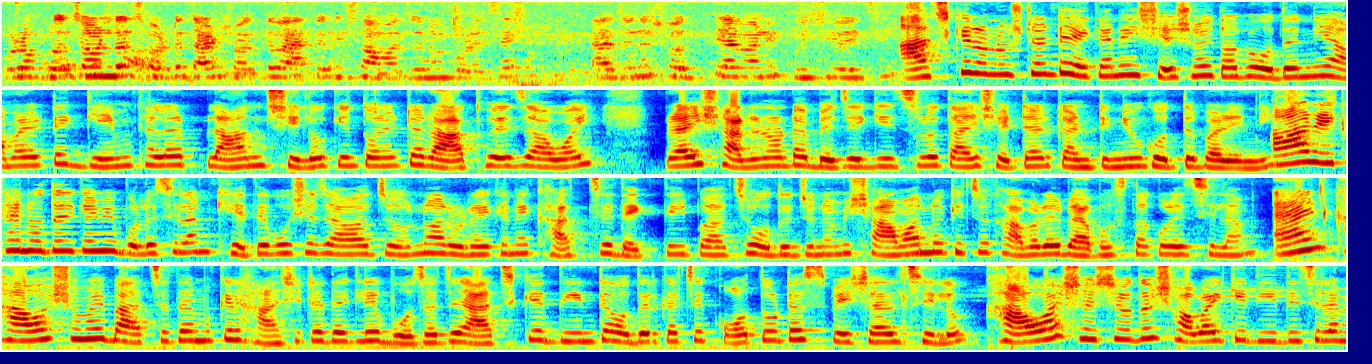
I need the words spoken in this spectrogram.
পুরো প্রচণ্ড ছোট, তার সত্ত্বেও এত কিছু আমার জন্য করেছে। তার জন্য সত্যি আমি অনেক খুশি হয়েছি। আজকের অনুষ্ঠানটা এখানেই শেষ হয়, তবে ওদের নিয়ে আমার একটা গেম খেলার প্ল্যান ছিল, কিন্তু অনেকটা রাত হয়ে যাওয়ায় প্রায় সাড়ে নটা বেজে গিয়েছিল, তাই সেটা আর কন্টিনিউ করতে পারিনি। আর এখানে ওদেরকে আমি বলেছিলাম খেতে বসে যাওয়ার জন্য, আর ওরা এখানে খাচ্ছে, দেখতেই পাচ্ছ, ওদের জন্য আমি সামান্য কিছু খাবারের ব্যবস্থা করেছিলাম। অ্যান্ড খাওয়ার সময় বাচ্চাদের মুখের হাসিটা দেখলে বোঝা যায় আজকের দিনটা ওদের কাছে কতটা স্পেশাল ছিল। খাওয়ার শেষে ওদের সবাইকে দিয়ে দিয়েছিলাম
